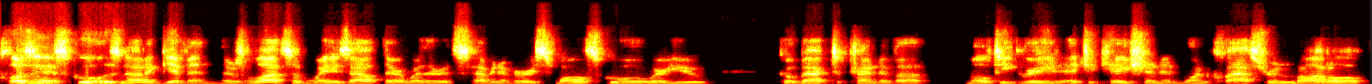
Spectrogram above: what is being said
Closing a school is not a given. There's lots of ways out there, whether it's having a very small school where you go back to kind of a multi-grade education in one classroom model,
